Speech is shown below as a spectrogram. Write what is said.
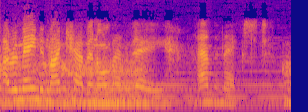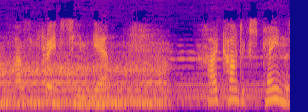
I remained in my cabin all that day and the next. I was afraid to see him again. I can't explain the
